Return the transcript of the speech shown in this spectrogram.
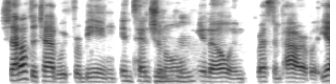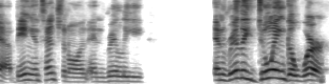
shout out to Chadwick for being intentional, Mhm. you know, and rest in power. But yeah, being intentional and, and really and really doing the work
